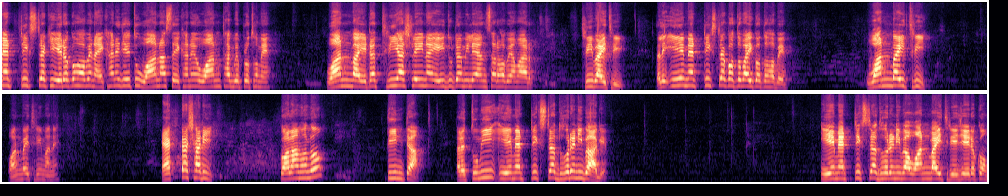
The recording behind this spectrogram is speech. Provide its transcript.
ম্যাট্রিক্সটা কি এরকম হবে না? এখানে যেহেতু ওয়ান আছে, এখানে ওয়ান থাকবে প্রথমে। ওয়ান বাই এটা থ্রি আসলেই না, এই দুটা মিলে অ্যান্সার হবে আমার থ্রি বাই থ্রি তাহলে এ ম্যাট্রিক্সটা কত বাই কত হবে? One by three one by three মানে? একটা সারি, কলাম হলো তিনটা। তাহলে তুমি এ ম্যাট্রিক্সটা ধরে নিবা আগে। এ ম্যাট্রিক্সটা ধরে নিবা ওয়ান বাই থ্রি যে এরকম।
